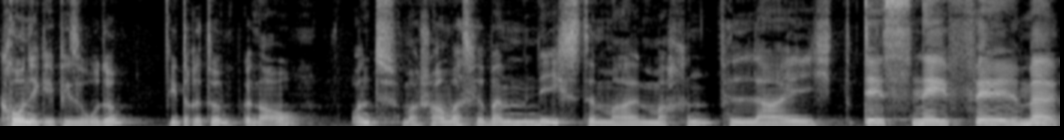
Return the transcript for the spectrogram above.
Chronik-Episode, die dritte, genau. Und mal schauen, was wir beim nächsten Mal machen. Vielleicht Disney-Filme.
